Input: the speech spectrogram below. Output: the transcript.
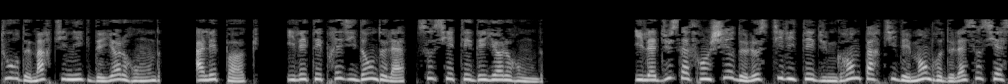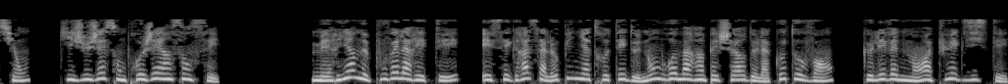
Tour de Martinique des Yoles Rondes. À l'époque, il était président de la Société des Yoles Rondes. Il a dû s'affranchir de l'hostilité d'une grande partie des membres de l'association, qui jugeaient son projet insensé. Mais rien ne pouvait l'arrêter, et c'est grâce à l'opiniâtreté de nombreux marins-pêcheurs de la côte au vent, que l'événement a pu exister.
